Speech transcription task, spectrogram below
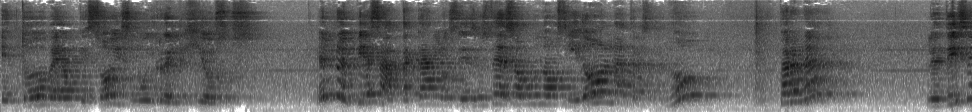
en todo veo que sois muy religiosos. Él no empieza a atacarlos y dice, ustedes son unos idólatras. No, para nada dice,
